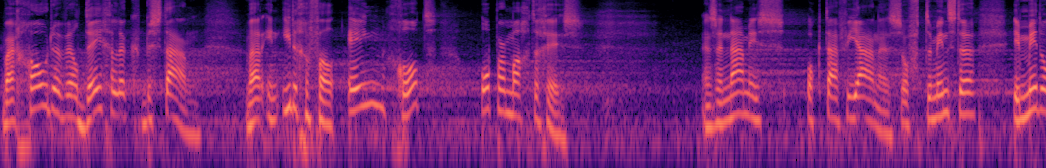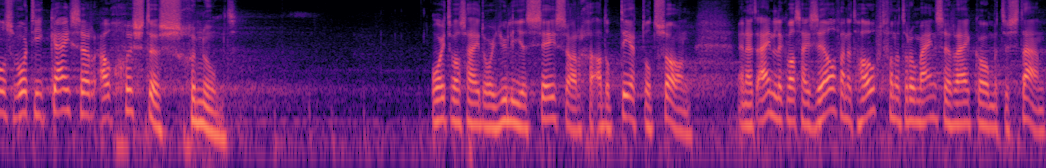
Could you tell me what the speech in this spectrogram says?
waar goden wel degelijk bestaan. Waar in ieder geval één God oppermachtig is. En zijn naam is Octavianus, of tenminste, inmiddels wordt hij keizer Augustus genoemd. Ooit was hij door Julius Caesar geadopteerd tot zoon. En uiteindelijk was hij zelf aan het hoofd van het Romeinse Rijk komen te staan.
